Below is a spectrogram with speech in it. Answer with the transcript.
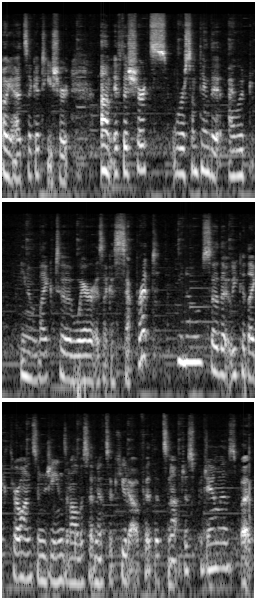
oh yeah, it's like a t-shirt. Um, if the shirts were something that I would, you know, like to wear as like a separate you know, so that we could like throw on some jeans and all of a sudden it's a cute outfit that's not just pajamas, but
